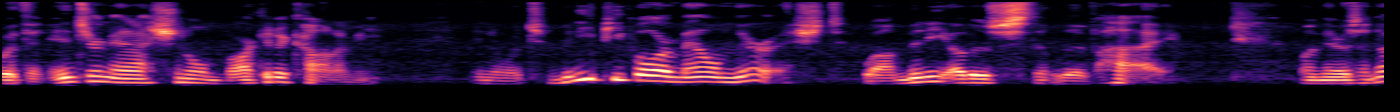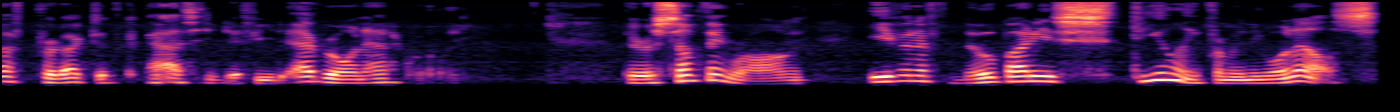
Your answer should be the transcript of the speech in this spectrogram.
with an international market economy in which many people are malnourished while many others still live high, when there is enough productive capacity to feed everyone adequately. There is something wrong even if nobody is stealing from anyone else,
